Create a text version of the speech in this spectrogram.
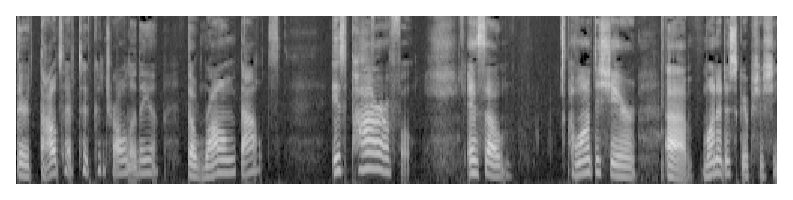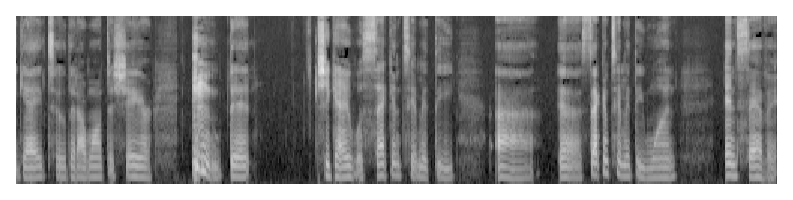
Their thoughts have took control of them. The wrong thoughts. It's powerful. And so i want to share um, one of the scriptures she gave to that i want to share that she gave was second timothy uh, uh, 2 timothy 1 and 7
